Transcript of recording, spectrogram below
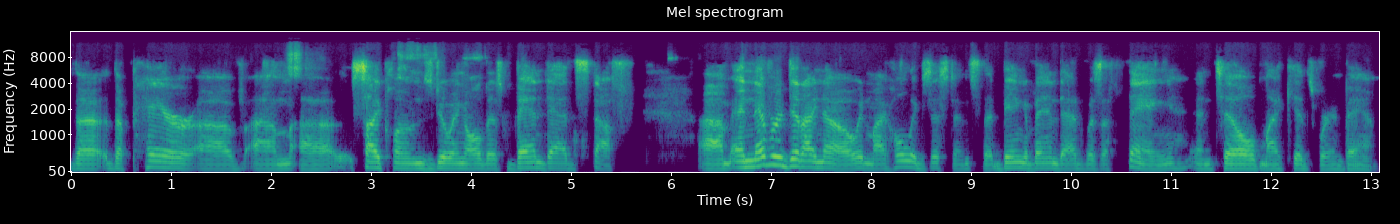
the the pair of um, uh, cyclones doing all this bandad stuff um, and never did I know in my whole existence that being a band dad was a thing until my kids were in band.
